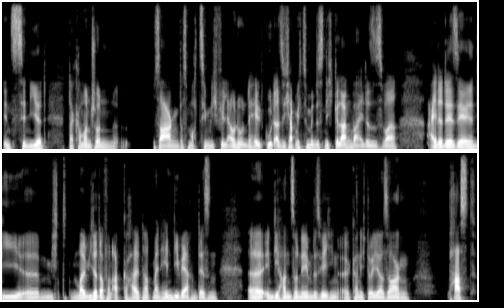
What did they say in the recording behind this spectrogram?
inszeniert. Da kann man schon sagen, das macht ziemlich viel Laune und erhält gut. Also ich habe mich zumindest nicht gelangweilt. Also es war eine der Serien, die äh, mich mal wieder davon abgehalten hat, mein Handy währenddessen äh, in die Hand zu nehmen. Deswegen äh, kann ich dir ja sagen, passt,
